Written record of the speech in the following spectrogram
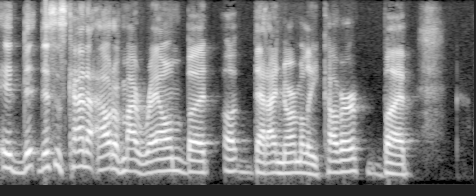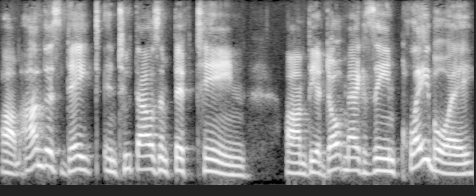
it, th- this is kind of out of my realm, but uh, that I normally cover. But um, on this date in 2015, um, the adult magazine Playboy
